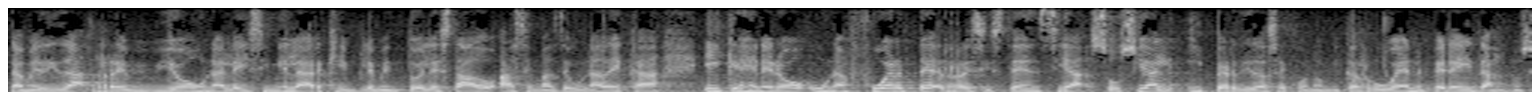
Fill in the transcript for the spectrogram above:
La medida revivió una ley similar que implementó el Estado hace más de una década y que generó una fuerte resistencia social y pérdidas económicas. Rubén Pereira nos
